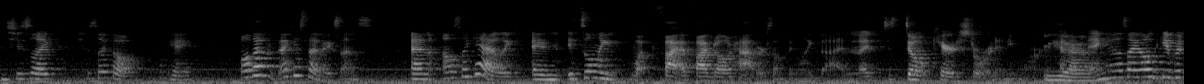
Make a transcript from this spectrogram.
And she's like, "She's like, oh, okay. Well, that I guess that makes sense." And I was like, "Yeah, like, and it's only what five a five dollar hat or something like that, and I just don't care to store it anymore." Kind of Yeah. thing. And I was like, "I'll give it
